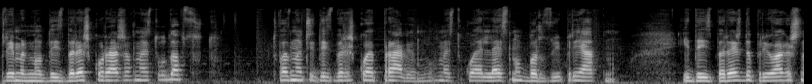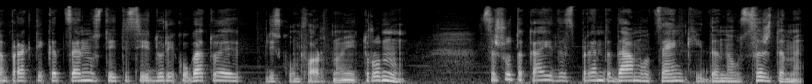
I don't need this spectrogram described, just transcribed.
Примерно да избереш коража вместо удобството. Това значи да избереш кое е правилно, вместо кое е лесно, бързо и приятно. И да избереш да прилагаш на практика ценностите си, дори когато е дискомфортно и трудно. Също така и да спрем да даваме оценки, да не осъждаме.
